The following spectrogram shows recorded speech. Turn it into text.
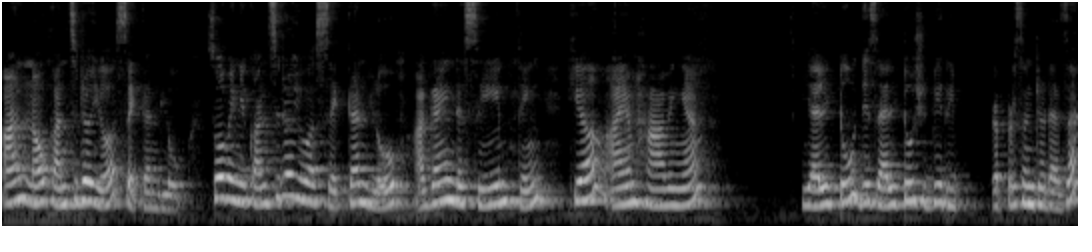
and now consider your second loop. So when you consider your second loop, again the same thing. Here I am having a L2. This L2 should be represented as a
